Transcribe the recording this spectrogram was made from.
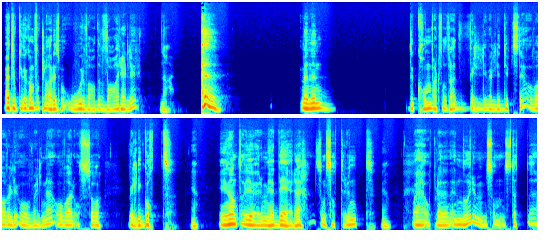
Og jeg tror ikke det kan forklares med ord hva det var heller. Nei. Men en, det kom i hvert fall fra et veldig, veldig dypt sted, og var veldig overveldende, og var også veldig godt. Ja. Sant? Å gjøre med dere som satt rundt. Ja. Og jeg opplevde en enorm sånn støtte.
